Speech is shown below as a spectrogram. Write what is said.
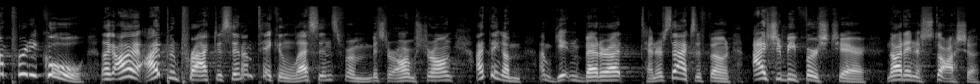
I'm pretty cool. Like, I, I've been practicing. I'm taking lessons from Mr. Armstrong. I think I'm, I'm getting better at tenor saxophone. I should be first chair, not Anastasia.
